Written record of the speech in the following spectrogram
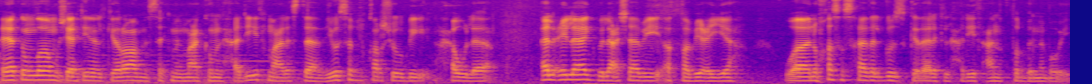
حياكم الله مشاهدينا الكرام نستكمل معكم الحديث مع الأستاذ يوسف القرشوبي حول العلاج بالأعشاب الطبيعية ونخصص هذا الجزء كذلك الحديث عن الطب النبوي.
